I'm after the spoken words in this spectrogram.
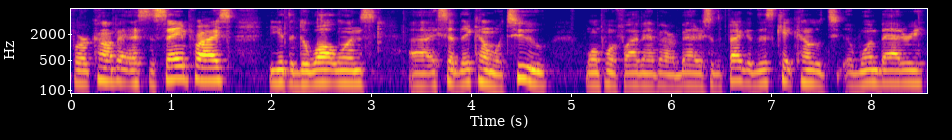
for a compact. It's the same price you get the DeWalt ones, uh, except they come with two 1.5 amp hour batteries. So the fact that this kit comes with two, one battery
